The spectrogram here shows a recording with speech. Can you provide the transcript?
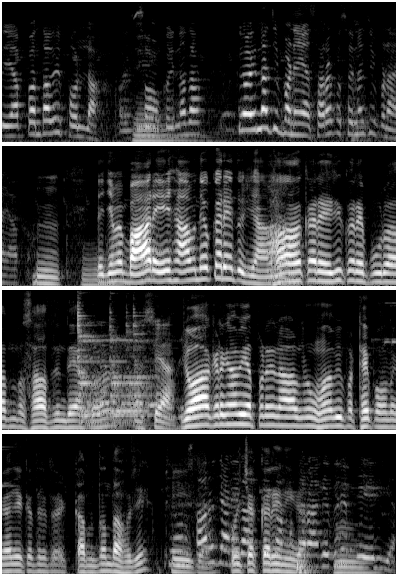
ਤੇ ਆਪਾਂ ਦਾ ਵੀ ਫੁੱਲ ਆ ਸ਼ੌਂਕ ਇਹਨਾਂ ਦਾ। ਕਿਉਂ ਇਹਨਾਂ 'ਚ ਹੀ ਬਣਿਆ ਸਾਰਾ ਕੁਝ ਇਹਨਾਂ 'ਚ ਹੀ ਬਣਾਇਆ ਆਪਾਂ। ਹੂੰ ਤੇ ਜਿਵੇਂ ਬਾਹਰ ਇਹ ਸਾਂਭਦੇ ਹੋ ਘਰੇ ਤੁਸੀਂ ਹਾਂ? ਘਰੇ ਜੀ ਘਰੇ ਪੂਰਾ ਸਾਥ ਦਿੰਦੇ ਆਪਣਾ ਹੋ? ਵੀ ਆਪਣੇ ਨਾਲ ਨੂਹਾਂ ਵੀ ਪੱਠੇ ਪਾਉਂਦੀਆਂ ਜੇ ਕਿਤੇ ਕੰਮ ਧੰਦਾ ਹੋ ਜੇ। ਕੋਈ ਚੱਕਰ ਹੀ ਕੰਮ ਨਹੀਂਗਾ ਕਰਾਂਗੇ ਵੀਰੇ ਫੇਰ ਹੀ ਆ।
